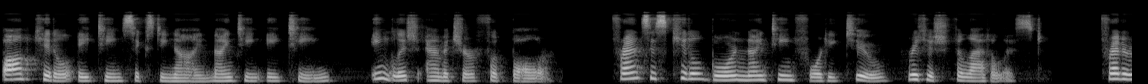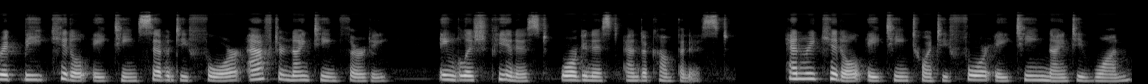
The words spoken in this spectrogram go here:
Bob Kiddle (1869–1918), English amateur footballer. Francis Kiddle born 1942, British philatelist. Frederick B. Kiddle (1874 after 1930), English pianist, organist, and accompanist. Henry Kiddle (1824–1891),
